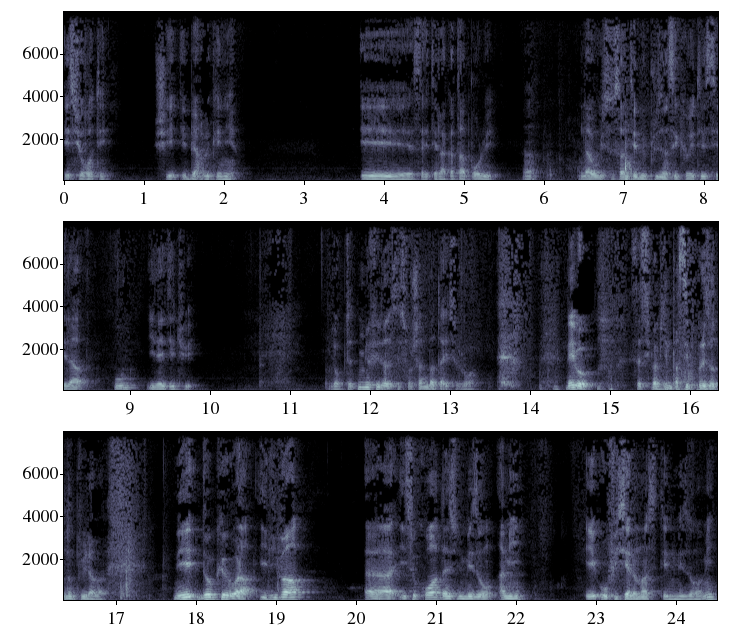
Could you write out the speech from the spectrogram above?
et sûreté, chez Hébert le Kenya. Et ça a été la cata pour lui. Hein. Là où il se sentait le plus en sécurité, c'est là où il a été tué. Il aurait peut-être mieux fait de rester sur le champ de bataille ce jour. Mais bon, ça s'est pas bien passé pour les autres non plus là-bas. Mais donc euh, voilà, il y va, euh, il se croit dans une maison amie, et officiellement c'était une maison amie,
